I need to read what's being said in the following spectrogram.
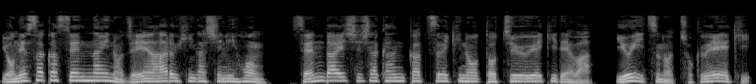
米坂線内の JR 東日本、仙台支社管轄駅の途中駅では、唯一の直営駅。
